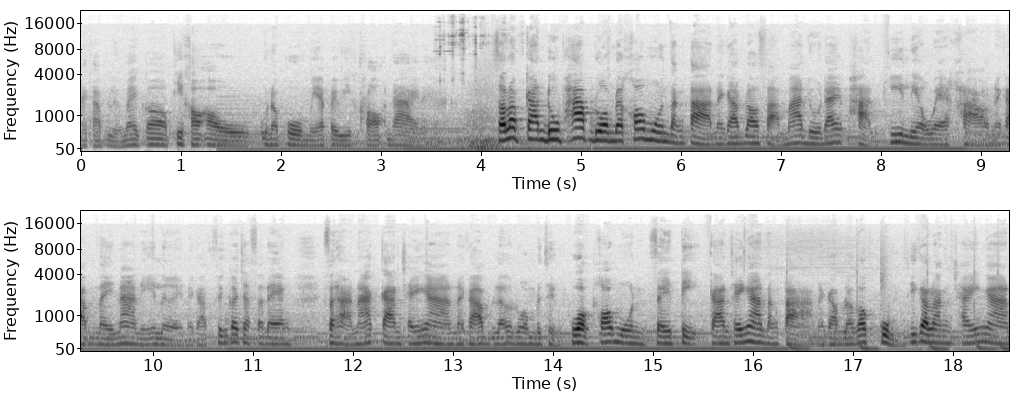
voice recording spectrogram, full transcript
นะครับหรือไม่ก็ที่เขาเอาอุณหภูมิเนี้ยไปวิเคราะห์ได้นะฮะสำหรับการดูภาพรวมและข้อมูลต่างๆนะครับเราสามารถดูได้ผ่านที่ Realware Cloud นะครับในหน้านี้เลยนะครับซึ่งก็จะแสดงสถานะการใช้งานนะครับแล้วรวมไปถึงพวกข้อมูลสถิติการใช้งานต่างๆนะครับแล้วก็กลุ่มที่กำลังใช้งาน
